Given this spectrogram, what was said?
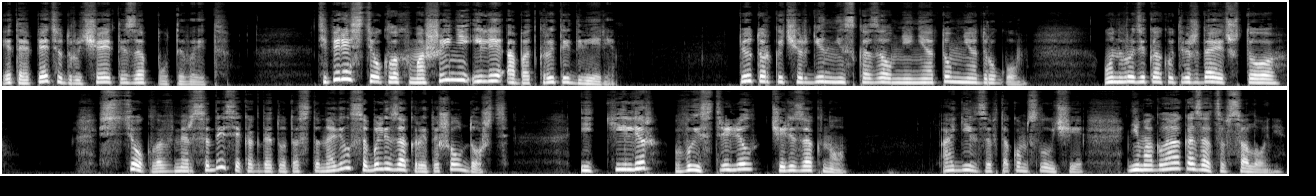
Это опять удручает и запутывает. Теперь о стеклах в машине или об открытой двери. Петр Кочергин не сказал мне ни о том, ни о другом. Он вроде как утверждает, что стекла в «Мерседесе», когда тот остановился, были закрыты, шел дождь. И киллер выстрелил через окно. А гильза в таком случае не могла оказаться в салоне.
